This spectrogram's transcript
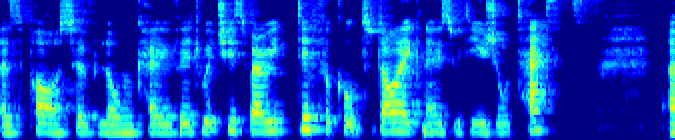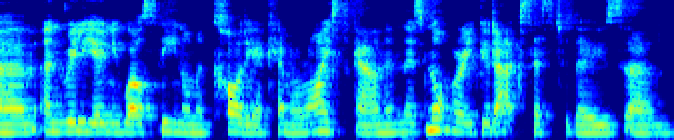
as part of long COVID, which is very difficult to diagnose with usual tests um, and really only well seen on a cardiac MRI scan. And there's not very good access to those um,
